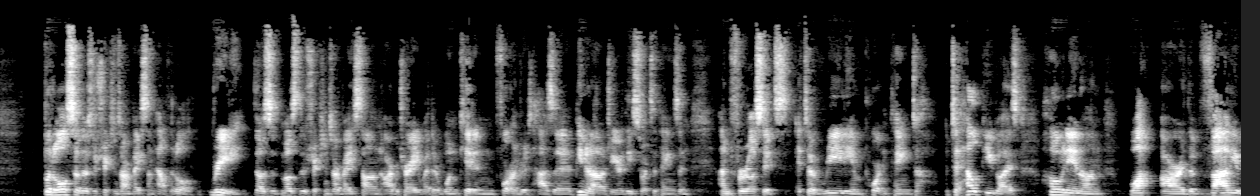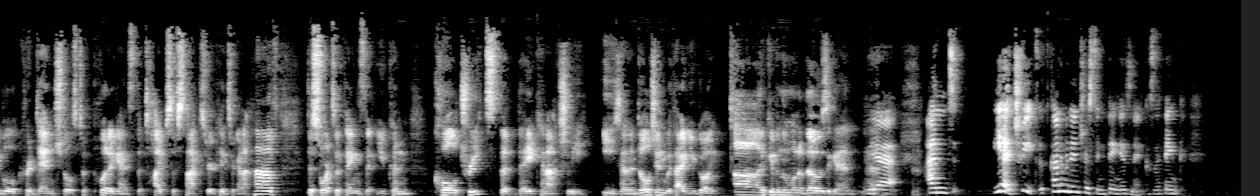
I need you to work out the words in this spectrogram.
But also, those restrictions aren't based on health at all. Really, those most of the restrictions are based on arbitrary, whether one kid in 400 has a peanut allergy or these sorts of things. And and for us, it's it's a really important thing to to help you guys hone in on what are the valuable credentials to put against the types of snacks your kids are going to have, the sorts of things that you can call treats that they can actually eat and indulge in without you going, ah, I've given them one of those again. Yeah. And yeah, treats. It's kind of an interesting thing, isn't it? Because I think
